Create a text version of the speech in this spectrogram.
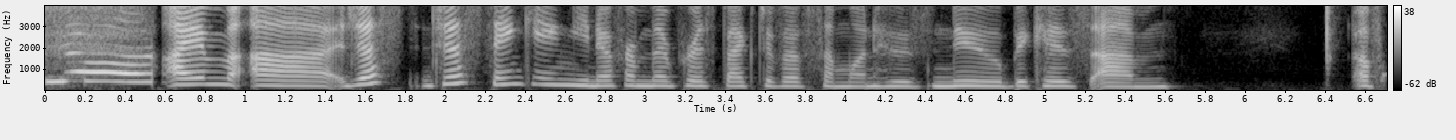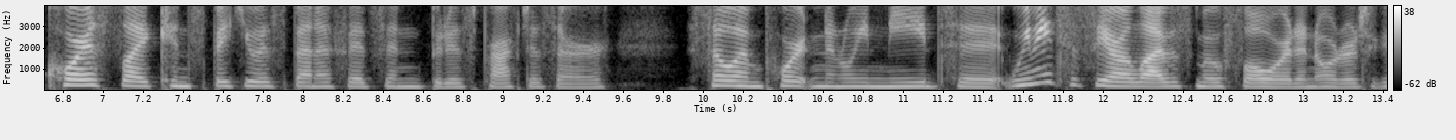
yeah. I'm uh just just thinking, you know, from the perspective of someone who's new, because um of course like conspicuous benefits in Buddhist practice are so important and we need to we need to see our lives move forward in order to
